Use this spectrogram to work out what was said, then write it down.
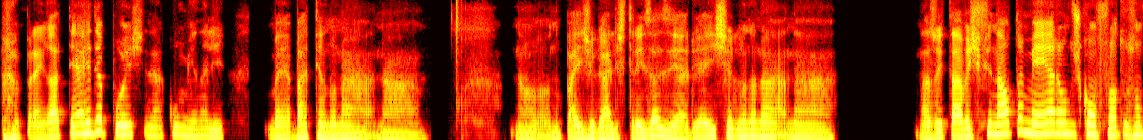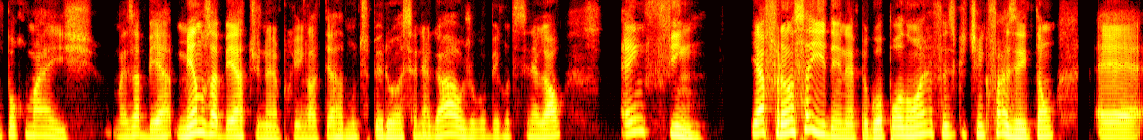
para a Inglaterra, e depois né, culmina ali é, batendo na, na, no, no País de Gales 3 a 0 E aí, chegando na, na, nas oitavas de final, também era um dos confrontos um pouco mais, mais aberto, menos abertos, né? Porque a Inglaterra é muito superior a Senegal, jogou bem contra o Senegal. Enfim. E a França, idem, né? Pegou a Polônia, fez o que tinha que fazer. Então, é,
